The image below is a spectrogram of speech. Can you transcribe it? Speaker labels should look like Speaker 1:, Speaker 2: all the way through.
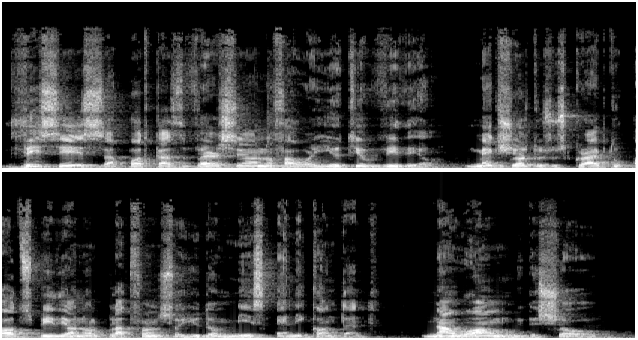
Speaker 1: This is a podcast version of our YouTube video. Make sure to subscribe to Oddspedia on all platforms so you don't miss any content. Now on with the show.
